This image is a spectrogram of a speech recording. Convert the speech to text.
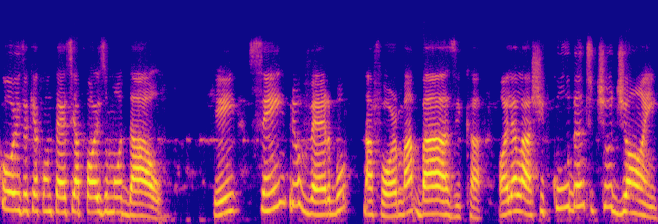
coisa que acontece após o modal, ok? Sempre o verbo na forma básica. Olha lá, she couldn't to join.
